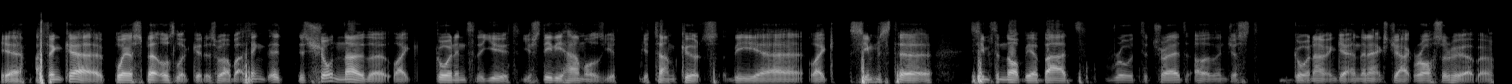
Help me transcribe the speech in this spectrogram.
Yeah, I think uh, Blair Spittal's look good as well, but I think it, it's shown now that like going into the youth, your Stevie Hammells, your your Tam Courts, the uh, like seems to seems to not be a bad road to tread other than just going out and getting the next Jack Ross or whoever.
